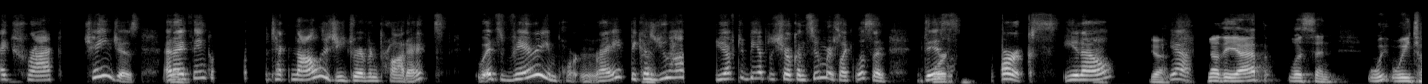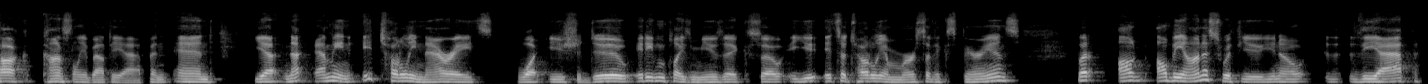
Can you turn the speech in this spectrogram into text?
I track changes? And right. I think technology-driven products it's very important right? Because you have you have to be able to show consumers like listen this works. you know? Yeah. Yeah. Now the app listen we, we talk constantly about the app and and yeah not i mean it totally narrates what you should do. It even plays music. So you, it's a totally immersive experience. But i'll i'll be honest with you you know the app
